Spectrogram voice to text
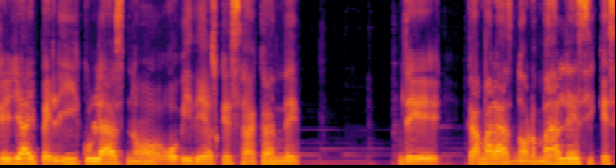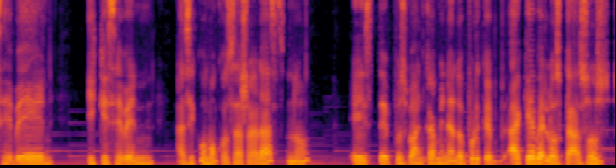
que ya hay películas, ¿no? O videos que sacan de, de cámaras normales y que se ven y que se ven así como cosas raras, ¿no? Este, pues van caminando porque hay que ver los casos,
